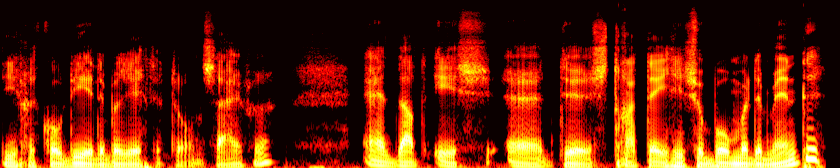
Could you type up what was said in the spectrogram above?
Die gecodeerde berichten te ontcijferen. En dat is eh, de strategische bombardementen.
